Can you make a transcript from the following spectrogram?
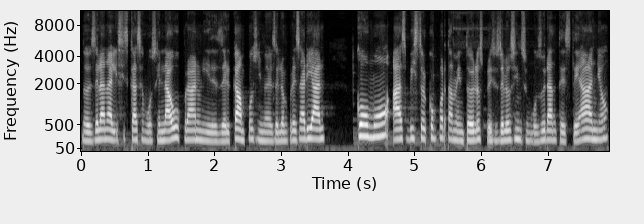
no desde el análisis que hacemos en la UPRA ni desde el campo, sino desde lo empresarial, cómo has visto el comportamiento de los precios de los insumos durante este año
